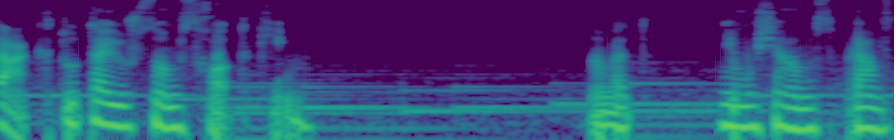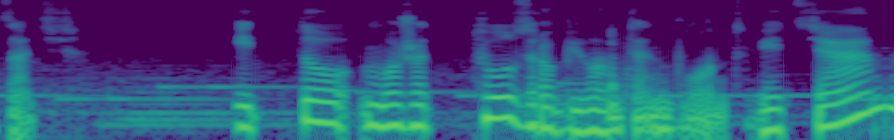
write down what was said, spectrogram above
Tak, tutaj już są schodki. Nawet nie musiałam sprawdzać. I tu, może tu zrobiłam ten błąd, wiecie?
